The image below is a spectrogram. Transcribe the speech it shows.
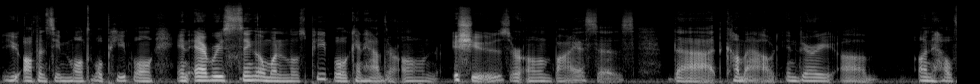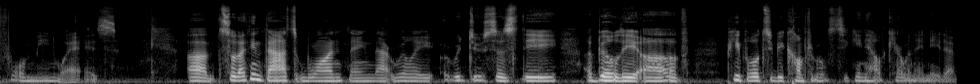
You often see multiple people, and every single one of those people can have their own issues or own biases that come out in very um, unhelpful, mean ways. Um, so I think that's one thing that really reduces the ability of people to be comfortable seeking health care when they need it.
